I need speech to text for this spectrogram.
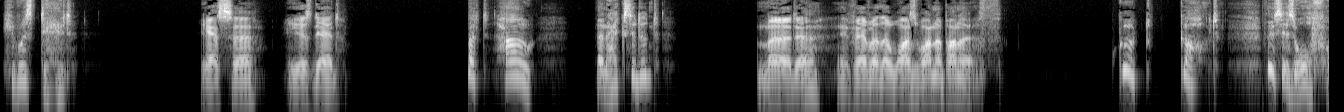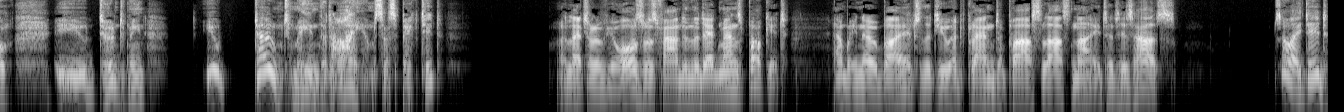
he was dead? Yes, sir, he is dead. But how? An accident? Murder, if ever there was one upon earth. Good God, this is awful. You don't mean. You don't mean that I am suspected? A letter of yours was found in the dead man's pocket, and we know by it that you had planned to pass last night at his house. So I did.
